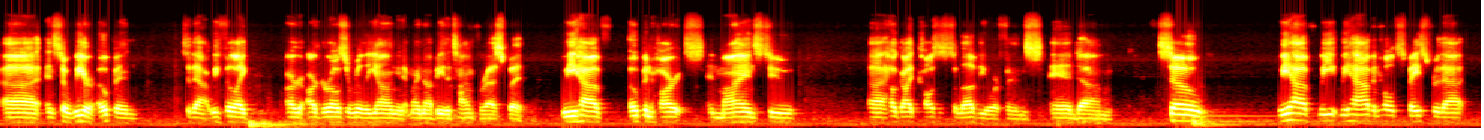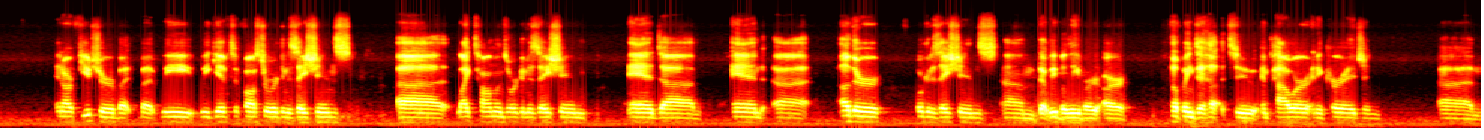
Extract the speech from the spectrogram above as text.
uh, and so we are open to that. We feel like our our girls are really young, and it might not be the time for us, but we have open hearts and minds to uh, how God calls us to love the orphans, and um, so we have we we have and hold space for that in our future. But but we we give to foster organizations uh, like Tomlin's organization and uh, and uh, other organizations um, that we believe are, are helping to to empower and encourage and um,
